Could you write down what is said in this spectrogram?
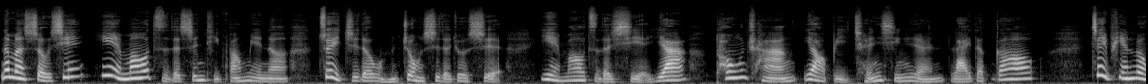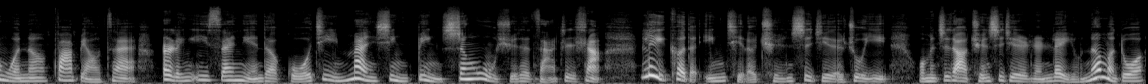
那么，首先夜猫子的身体方面呢，最值得我们重视的就是夜猫子的血压通常要比成型人来得高。这篇论文呢，发表在二零一三年的国际慢性病生物学的杂志上，立刻的引起了全世界的注意。我们知道，全世界的人类有那么多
